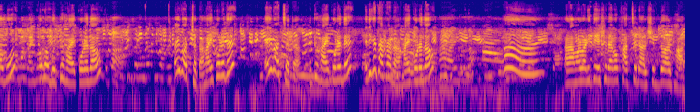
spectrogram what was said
বাবু। ও বাবু একটু হাই করে দাও। এই বাচ্চাটা হাই করে দে। এই বাচ্চাটা একটু হাই করে দে। এদিকে তাকা না হাই করে দাও। আর আমার বাড়িতে এসে দেখো খাচ্ছে ডাল সিদ্ধ আর ভাত।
